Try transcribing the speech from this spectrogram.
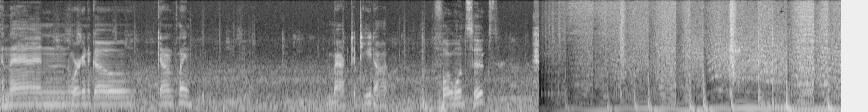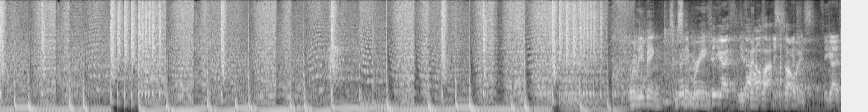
And then we're gonna go get on a plane. Back to T Dot. 416. We're leaving to St. Marie. See you guys. You've been a blast as always. See you guys.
